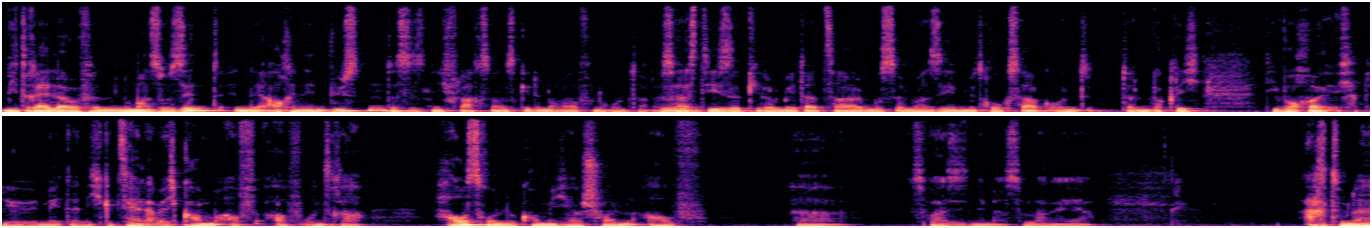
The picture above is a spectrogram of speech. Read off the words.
wie Trailläufe nun mal so sind, in, auch in den Wüsten, das ist nicht flach, sondern es geht immer rauf und runter. Das Mhm. heißt, diese Kilometerzahl musst du immer sehen mit Rucksack und dann wirklich die Woche, ich habe die Höhenmeter nicht gezählt, aber ich komme auf, auf unserer Hausrunde komme ich ja schon auf, äh, das weiß ich nicht mehr, so lange her, 800,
